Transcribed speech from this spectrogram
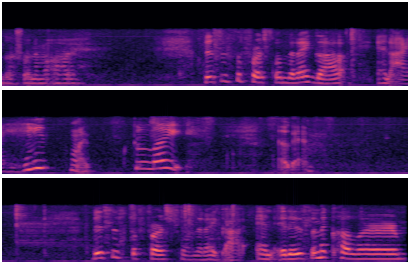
I got something in my eye. This is the first one that I got. And I hate my light. Okay. This is the first one that I got. And it is in the color...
